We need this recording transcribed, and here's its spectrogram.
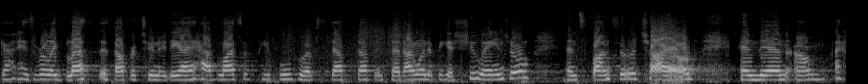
God has really blessed this opportunity. I have lots of people who have stepped up and said, I want to be a shoe angel and sponsor a child. And then um, I've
